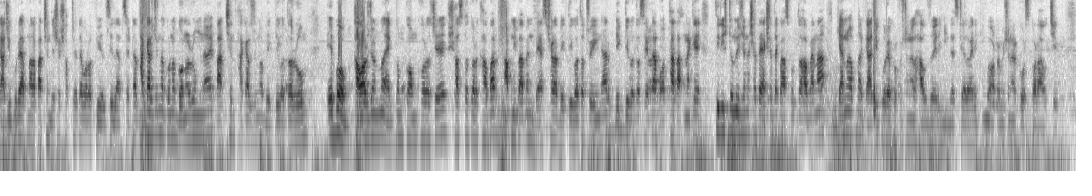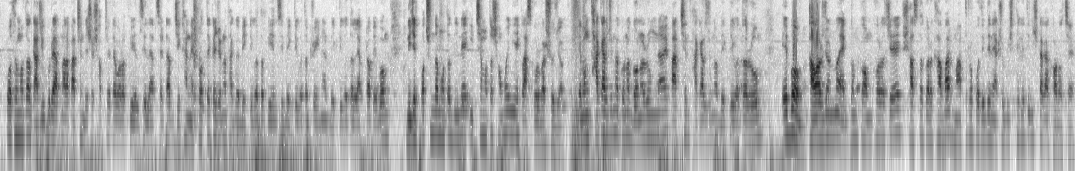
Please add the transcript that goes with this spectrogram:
গাজীপুরে আপনারা পাচ্ছেন দেশের সবচেয়ে বড় পিএলসি ল্যাব সেট থাকার জন্য কোনো গণরুম নয় পাচ্ছেন থাকার জন্য ব্যক্তিগত রুম এবং খাওয়ার জন্য একদম কম খরচে স্বাস্থ্যকর খাবার। আপনি পাবেন ব্যাচ ছাড়া ব্যক্তিগত ট্রেনার ব্যক্তিগত সেট আপ অর্থাৎ আপনাকে তিরিশ চল্লিশ জনের সাথে একসাথে ক্লাস করতে হবে না। কেন আপনার গাজীপুরে professional house wiring industrial wiring কিংবা অটোমেশনের কোর্স করা উচিত? প্রথমত গাজীপুরে আপনারা পাচ্ছেন দেশের সবচেয়ে বড় পিএলসি ল্যাব সেট যেখানে প্রত্যেকের জন্য থাকবে ব্যক্তিগত পিএলসি ব্যক্তিগত ট্রেনার ব্যক্তিগত ল্যাপটপ এবং নিজের পছন্দ মতো দিনে ইচ্ছা মতো সময় নিয়ে ক্লাস করবার সুযোগ। এবং থাকার জন্য কোনো গণরুম নয় পাচ্ছেন থাকার জন্য ব্যক্তিগত রুম এবং খাওয়ার জন্য একদম কম খরচে স্বাস্থ্যকর খাবার মাত্র প্রতিদিন একশো বিশ থেকে তিরিশ টাকা খরচে।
